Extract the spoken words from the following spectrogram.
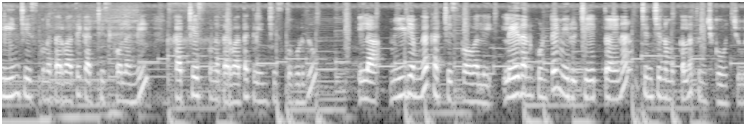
క్లీన్ చేసుకున్న తర్వాతే కట్ చేసుకోవాలండి. కట్ చేసుకున్న తర్వాత క్లీన్ చేసుకోకూడదు. ఇలా మీడియంగా కట్ చేసుకోవాలి. లేదనుకుంటే మీరు చేతితో అయినా చిన్న చిన్న ముక్కల్లో తుంచుకోవచ్చు.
